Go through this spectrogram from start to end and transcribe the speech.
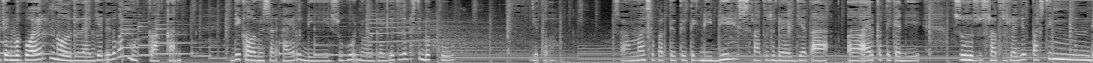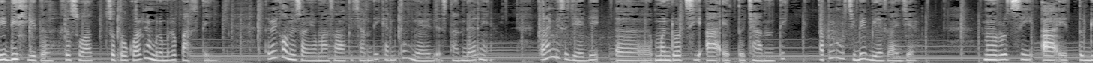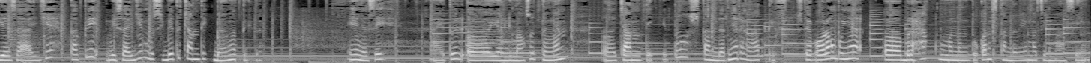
Titik beku air 0 derajat itu kan mutlak kan? Jadi kalau misalnya air di suhu 0 derajat itu pasti beku. Gitu sama seperti titik didih 100 derajat air ketika di suhu 100 derajat pasti mendidih gitu. Sesuatu satu ukuran yang benar-benar pasti. Tapi kalau misalnya masalah kecantikan itu nggak ada standarnya. Karena bisa jadi uh, menurut si A itu cantik tapi menurut si B biasa aja. Menurut si A itu biasa aja tapi bisa aja menurut si B itu cantik banget gitu. Iya gak sih? Nah itu uh, yang dimaksud dengan e, cantik itu standarnya relatif. Setiap orang punya e, berhak menentukan standarnya masing-masing.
